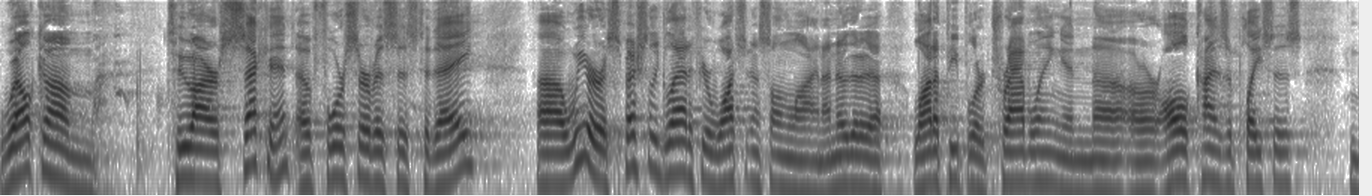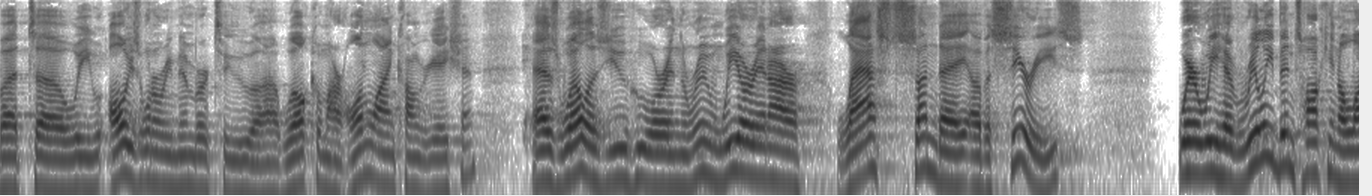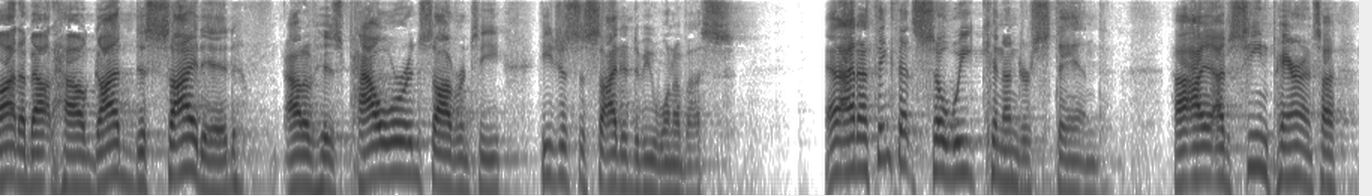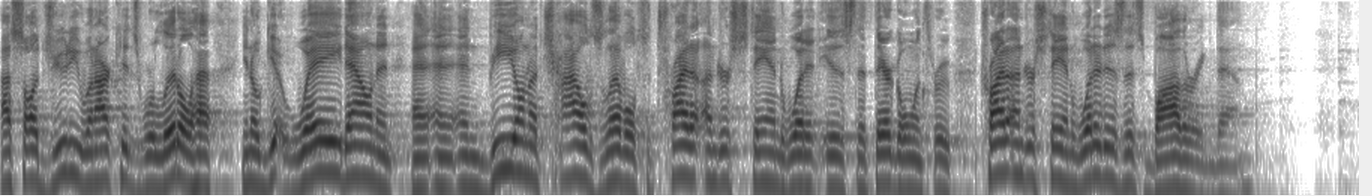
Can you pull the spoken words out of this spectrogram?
Welcome to our second of four services today. Uh, we are especially glad if you're watching us online. I know that a lot of people are traveling and uh, are all kinds of places, but uh, we always want to remember to uh, welcome our online congregation as well as you who are in the room. We are in our last Sunday of a series where we have really been talking a lot about how God decided out of his power and sovereignty, he just decided to be one of us. And I, think that's so we can understand. I, have seen parents. I, I saw Judy when our kids were little have, you know, get way down and, and, and be on a child's level to try to understand what it is that they're going through, try to understand what it is that's bothering them.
